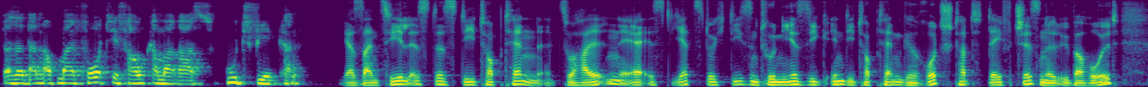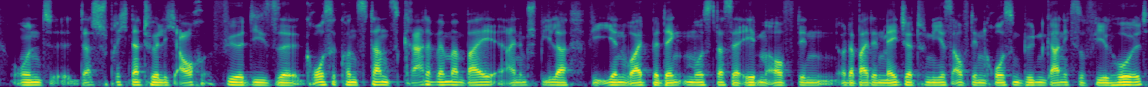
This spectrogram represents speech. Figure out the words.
dass er dann auch mal vor TV-Kameras gut spielen kann. Ja, sein Ziel ist es, die Top 10 zu halten. Er ist jetzt durch diesen Turniersieg in die Top 10 gerutscht, hat Dave Chisnell überholt. Und das spricht natürlich auch für diese große Konstanz, gerade wenn man bei einem Spieler wie Ian White bedenken muss, dass er eben auf den oder bei den Major-Turniers auf den großen Bühnen gar nicht so viel holt.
